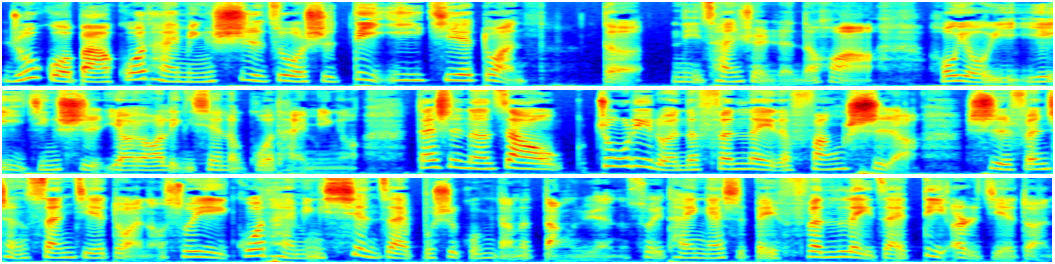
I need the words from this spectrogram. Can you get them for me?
如果把郭台铭视作是第一阶段的。你参选人的话，侯友宜也已经是遥遥领先了郭台铭哦。但是呢，照朱立伦的分类的方式啊，是分成三阶段哦。所以郭台铭现在不是国民党的党员，所以他应该是被分类在第二阶段。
